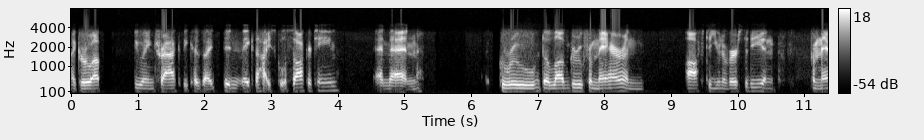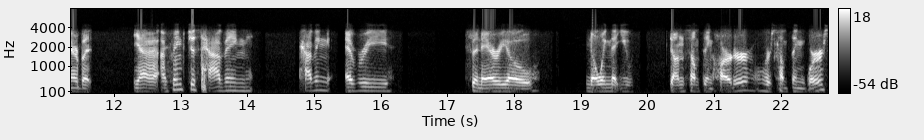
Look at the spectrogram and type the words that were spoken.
I grew up doing track because I didn't make the high school soccer team, and then grew the love grew from there and off to university and from there. But yeah i think just having having every scenario knowing that you've done something harder or something worse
